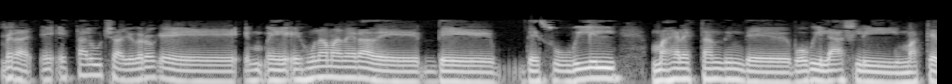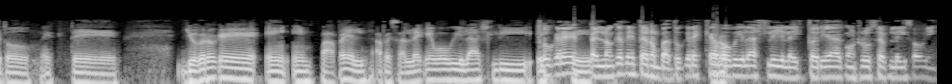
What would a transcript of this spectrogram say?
Mira, e, esta lucha yo creo que em, e, es una manera de, de, de subir más el standing de Bobby Lashley más que todo. Este, yo creo que en, en papel, a pesar de que Bobby Lashley... ¿Tú crees, este, perdón que te interrumpa, ¿tú crees que a Bobby Lashley la historia con Rusev le hizo bien?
